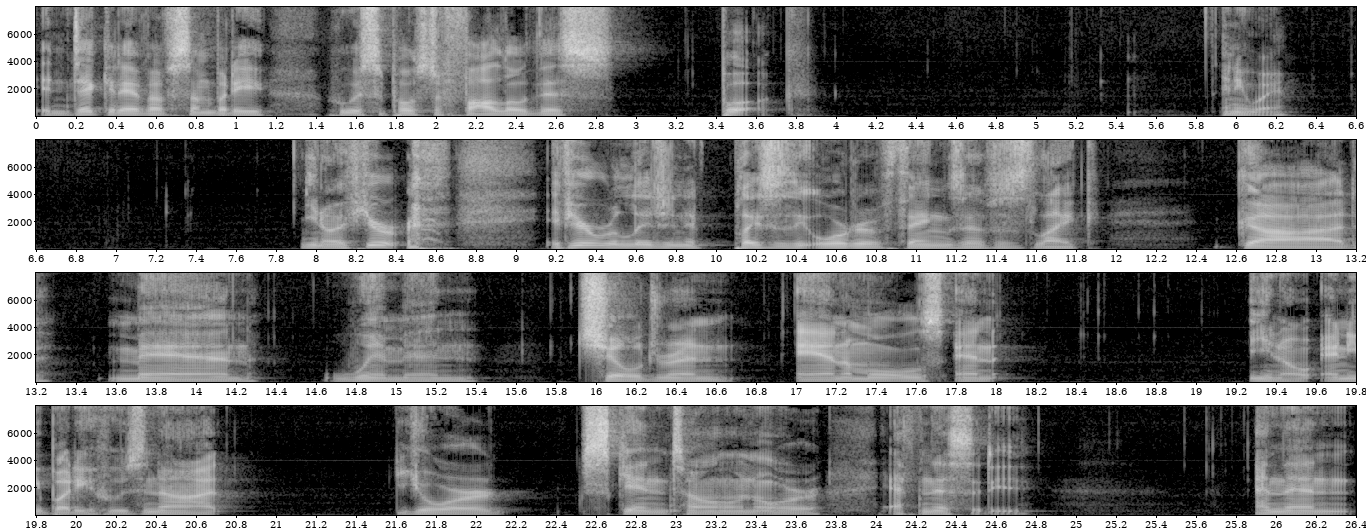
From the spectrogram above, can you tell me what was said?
indicative of somebody who is supposed to follow this book. Anyway you know, if your if your religion if places the order of things as like God, man, women, children, animals, and you know anybody who's not your skin tone or ethnicity, and then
